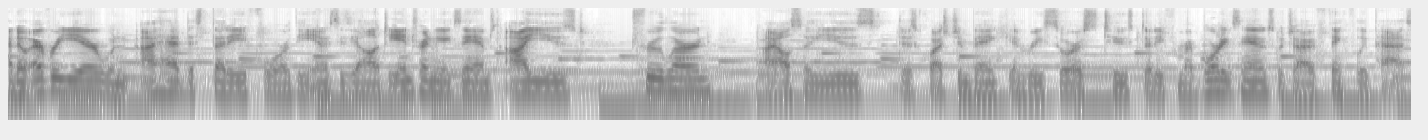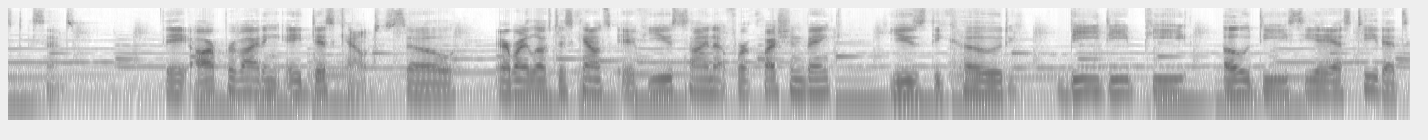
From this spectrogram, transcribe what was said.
I know every year when I had to study for the anesthesiology and training exams, I used TrueLearn. I also used this question bank and resource to study for my board exams, which I've thankfully passed since. They are providing a discount, so everybody loves discounts. If you sign up for a question bank, use the code BDPODCAST. That's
